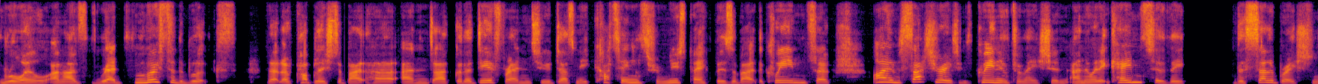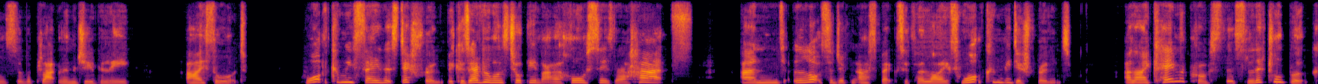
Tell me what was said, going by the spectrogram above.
royal and I've read most of the books that are published about her and I've got a dear friend who does me cuttings from newspapers about the Queen. So I am saturated with Queen information. And when it came to the the celebrations of the Platinum Jubilee, I thought, what can we say that's different? Because everyone's talking about her horses, her hats, and lots of different aspects of her life. What can be different? And I came across this little book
